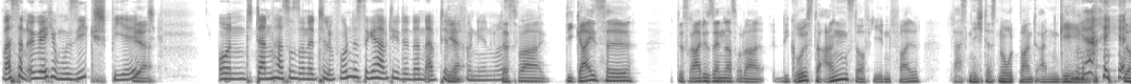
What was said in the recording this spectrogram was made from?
was dann irgendwelche Musik spielt. Ja. Und dann hast du so eine Telefonliste gehabt, die du dann abtelefonieren musst. das war die Geißel des Radiosenders oder die größte Angst auf jeden Fall. Lass nicht das Notband angehen. So.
